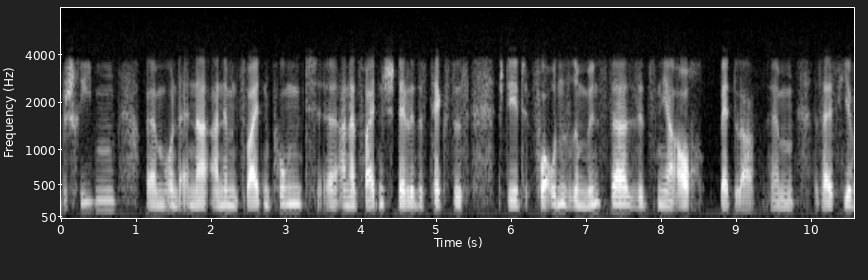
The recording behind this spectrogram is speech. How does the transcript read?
beschrieben. Ähm, und an, an einem zweiten Punkt, äh, an der zweiten Stelle des Textes steht, vor unserem Münster sitzen ja auch Bettler. Ähm, das heißt, hier,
